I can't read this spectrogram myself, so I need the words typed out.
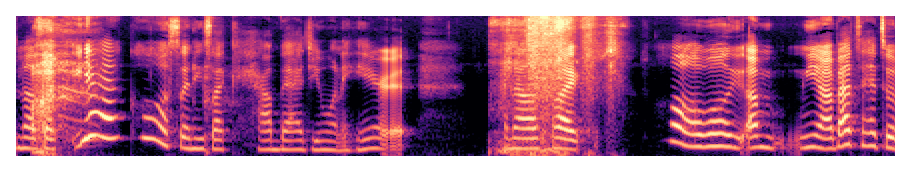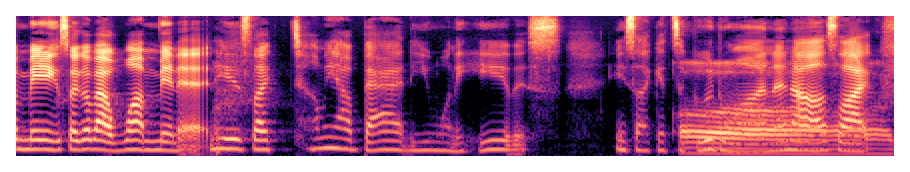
And I was like, yeah, of course. And he's like, how bad do you want to hear it? And I was like, oh, well, I'm, you know, about to head to a meeting. So I got about one minute. And he's like, tell me how bad do you want to hear this. He's like, it's a good one. And I was like, Oh,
